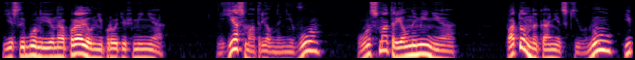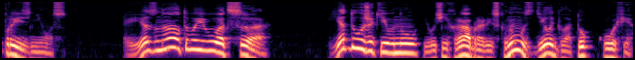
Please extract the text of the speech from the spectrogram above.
если бы он ее направил не против меня. Я смотрел на него, он смотрел на меня. Потом, наконец, кивнул и произнес. — Я знал твоего отца. Я тоже кивнул и очень храбро рискнул сделать глоток кофе,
